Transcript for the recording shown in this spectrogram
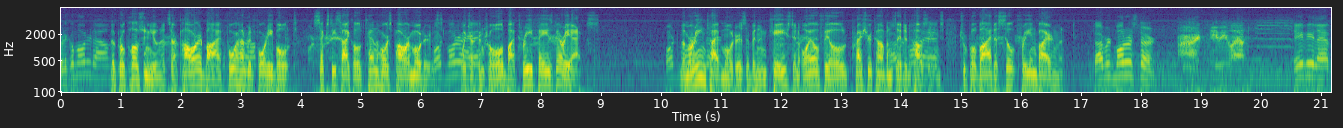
Vertical motor down. The propulsion units are powered by 440 volt, 60 cycle, 10 horsepower motors, which are controlled by three-phase variacs. The marine type motors have been encased in oil-filled, pressure-compensated housings to provide a silt-free environment. Starboard motor astern. All right, TV left, TV left.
